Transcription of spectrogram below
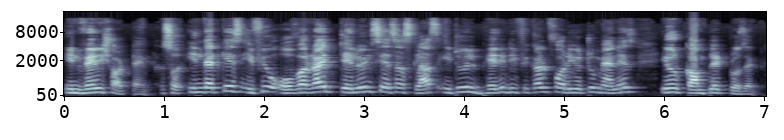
in very short time. So in that case, if you override Tailwind CSS class, it will very difficult for you to manage your complete project.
